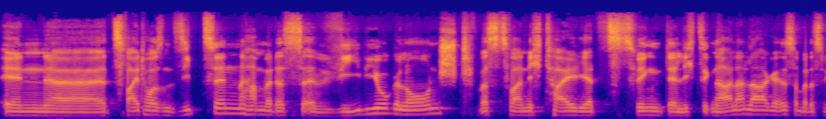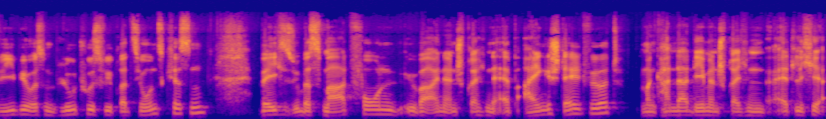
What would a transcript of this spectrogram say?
In äh, 2017 haben wir das äh, Vibio gelauncht, was zwar nicht Teil jetzt zwingend der Lichtsignalanlage ist, aber das Vibio ist ein Bluetooth-Vibrationskissen, welches über Smartphone über eine entsprechende App eingestellt wird. Man kann da dementsprechend etliche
